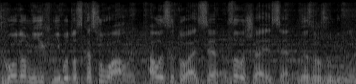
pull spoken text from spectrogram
Згодом їх нібито скасували, але ситуація залишається незрозумілою.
